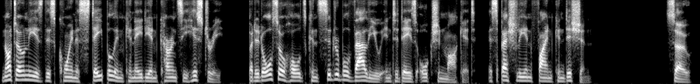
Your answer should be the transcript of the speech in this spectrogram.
Not only is this coin a staple in Canadian currency history, but it also holds considerable value in today's auction market, especially in fine condition. So,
